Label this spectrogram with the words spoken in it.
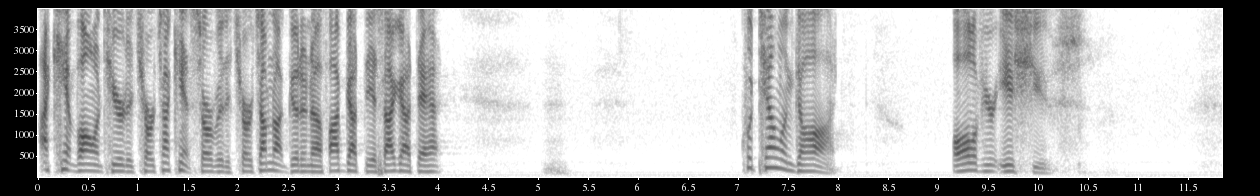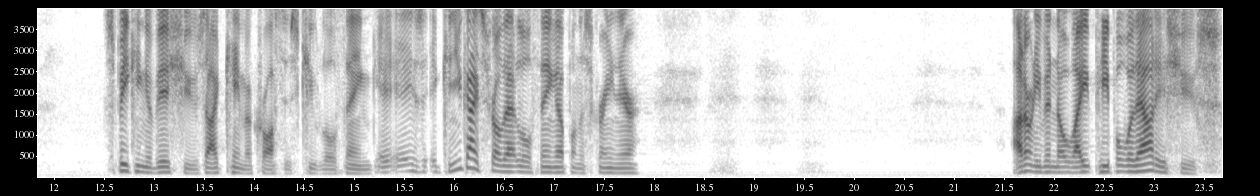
I can't volunteer at church. I can't serve at a church. I'm not good enough. I've got this, I got that. Quit telling God all of your issues. Speaking of issues, I came across this cute little thing. Is, can you guys throw that little thing up on the screen there? I don't even know eight people without issues.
